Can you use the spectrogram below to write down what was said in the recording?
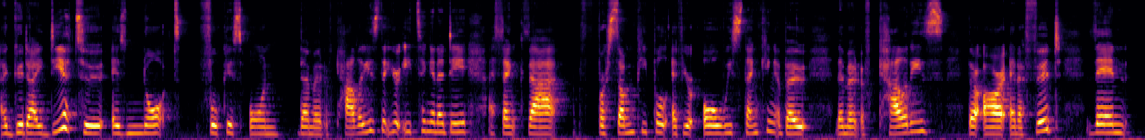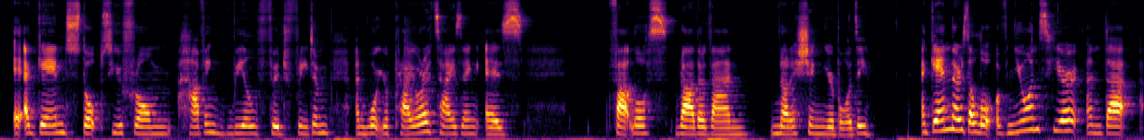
a good idea to is not focus on the amount of calories that you're eating in a day. I think that for some people, if you're always thinking about the amount of calories there are in a food, then it again stops you from having real food freedom. And what you're prioritizing is fat loss rather than nourishing your body. Again, there's a lot of nuance here, and that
